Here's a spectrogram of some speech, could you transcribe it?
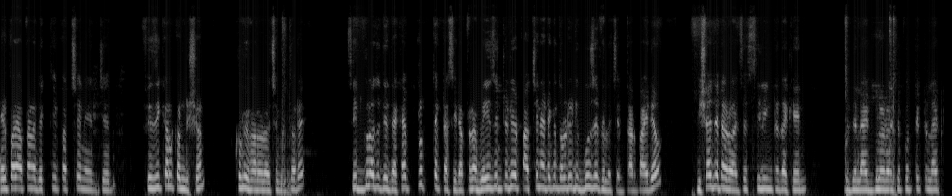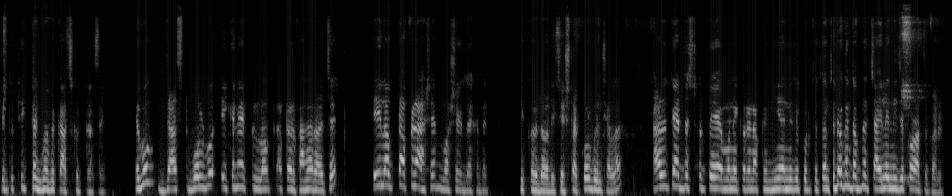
এরপরে আপনারা দেখতেই পাচ্ছেন এর যে ফিজিক্যাল কন্ডিশন খুবই ভালো রয়েছে ভিতরে। সিটগুলো যদি দেখায়, প্রত্যেকটা সিট আপনারা বেজ ইন্টেরিয়র পাচ্ছেন, এটা কিন্তু অলরেডি বুঝে ফেলেছেন। তার বাইরেও বিষয় যেটা রয়েছে সিলিংটা দেখেন যে লাইটগুলো রয়েছে, প্রত্যেকটা লাইট কিন্তু ঠিকঠাক ভাবে কাজ করতে আছে। এবং জাস্ট বলব, এখানে একটা লক আপনার ভাঙা রয়েছে। এই লকটা আপনারা আসেন, বসে দেখা দেখ, ঠিক করে দেওয়ার চেষ্টা করব ইনশাল্লাহ আর যদি অ্যাডজাস্ট করতে মনে করেন আপনি নিয়ে নিজে করতে চান, সেটাও কিন্তু আপনি চাইলে নিজে করাতে পারেন।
